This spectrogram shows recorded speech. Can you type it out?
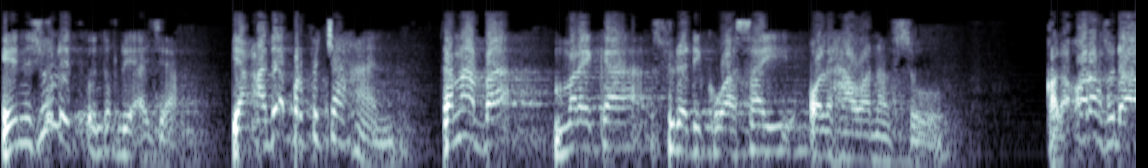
ini sulit untuk diajak. Yang ada perpecahan. Kenapa? Mereka sudah dikuasai oleh hawa nafsu. Kalau orang sudah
